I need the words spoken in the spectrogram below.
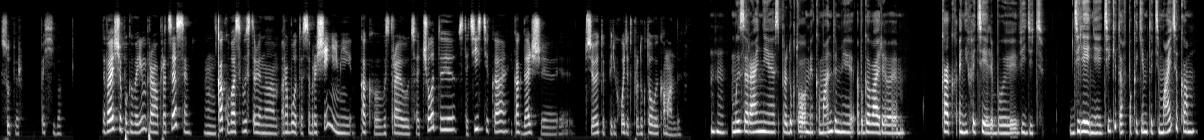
Супер. Спасибо. Давай еще поговорим про процессы. Как у вас выстроена работа с обращениями? Как выстраиваются отчеты, статистика? И как дальше э, все это переходит в продуктовые команды? Мы заранее с продуктовыми командами обговариваем, как они хотели бы видеть деление тикетов по каким-то тематикам.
